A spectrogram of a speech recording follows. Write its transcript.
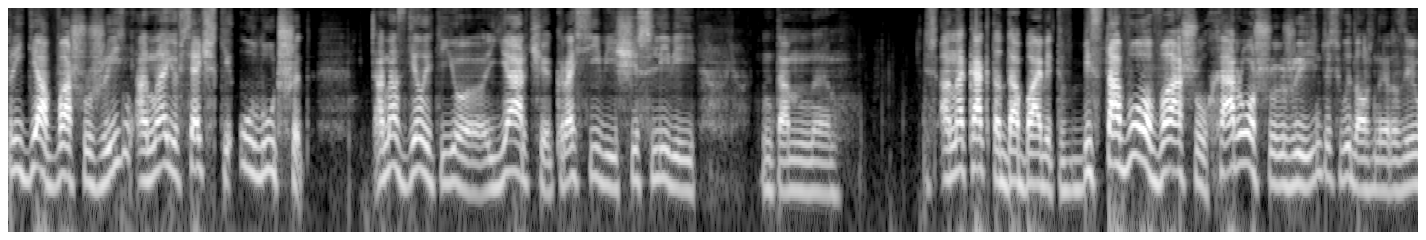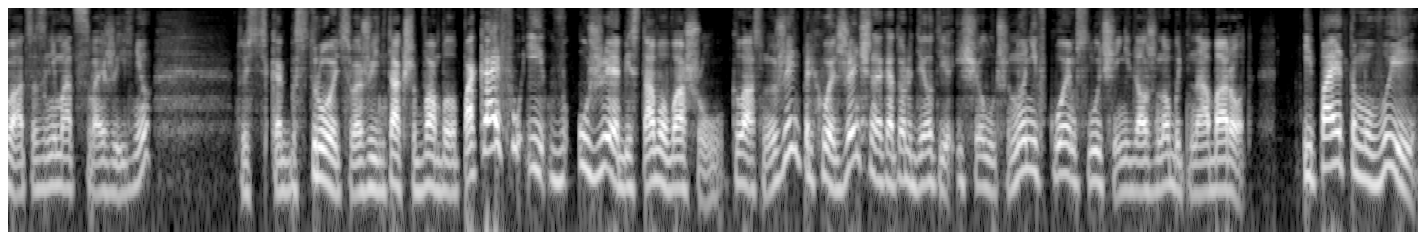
придя в вашу жизнь, она ее всячески улучшит – она сделает ее ярче, красивее, счастливее. Там, э, она как-то добавит в без того вашу хорошую жизнь, то есть вы должны развиваться, заниматься своей жизнью, то есть как бы строить свою жизнь так, чтобы вам было по кайфу, и в уже без того вашу классную жизнь приходит женщина, которая делает ее еще лучше. Но ни в коем случае не должно быть наоборот. И поэтому вы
